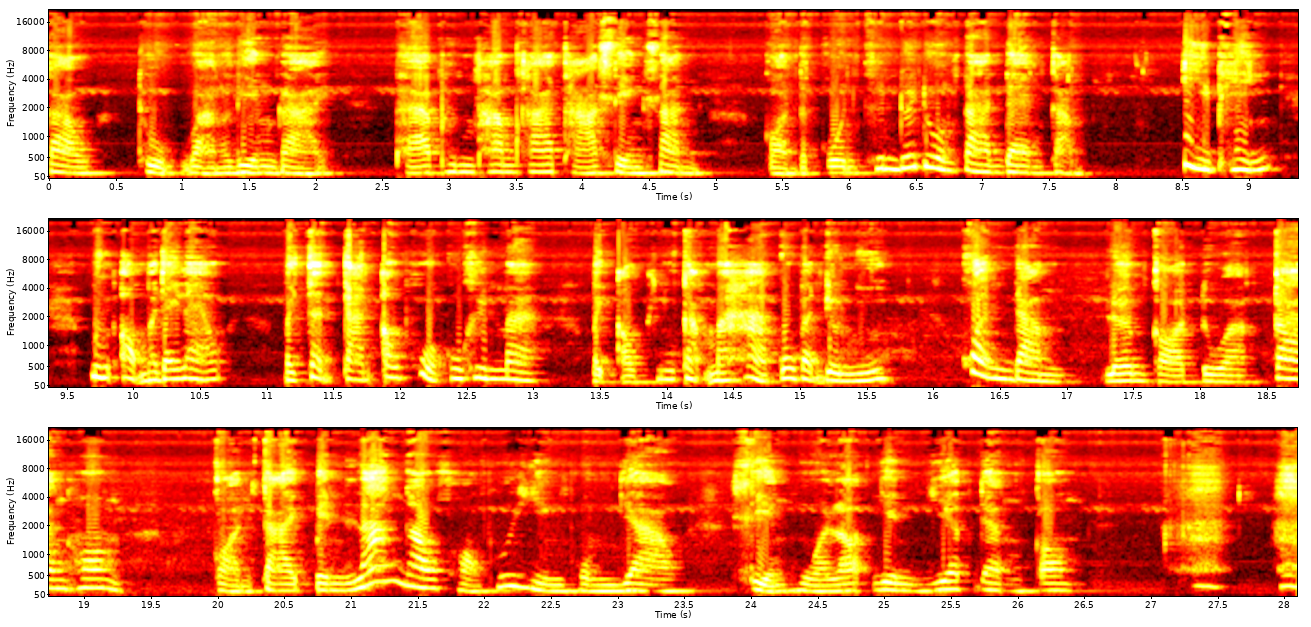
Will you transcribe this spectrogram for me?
เก่าๆ ถูกวางเรียงราย แพ้พึมพำคาถาเสียงสั่น ก่อนตะโกนขึ้นด้วยดวงตาแดงก่ำอีพิง มึงออกมาได้แล้ว ไปจัดการเอาผัวกูคืนมา ไปเอาพิงค์กลับมาหากูบัดเดี๋ยวนี้ ควันดำเริ่มก่อตัวกลางห้อง ก่อนกลายเป็นร่างเงาของผู้หญิงผมยาว เสียงหัวเราะเย็นเยียบดังก้อง ฮ่าฮ่า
